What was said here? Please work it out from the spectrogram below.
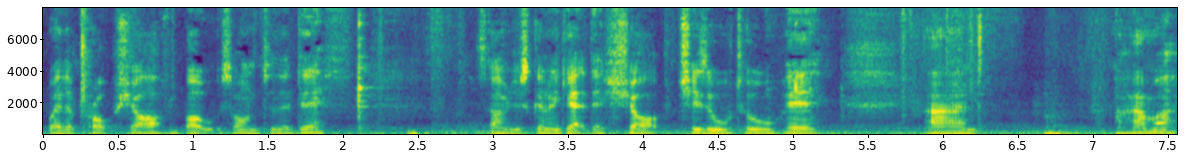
where the prop shaft bolts onto the diff. So I'm just gonna get this sharp chisel tool here and a hammer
